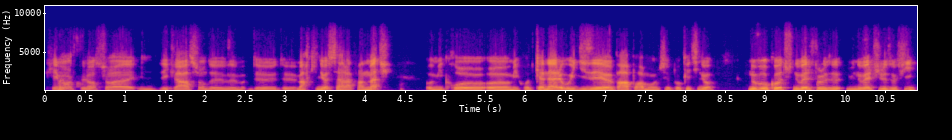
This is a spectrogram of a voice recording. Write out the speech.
Clément, je te lance sur euh, une déclaration de, de, de Marquinhos à la fin de match au micro, au, au micro de Canal où il disait euh, par rapport à Mauricio Pochettino Nouveau coach, nouvelle, une nouvelle philosophie.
